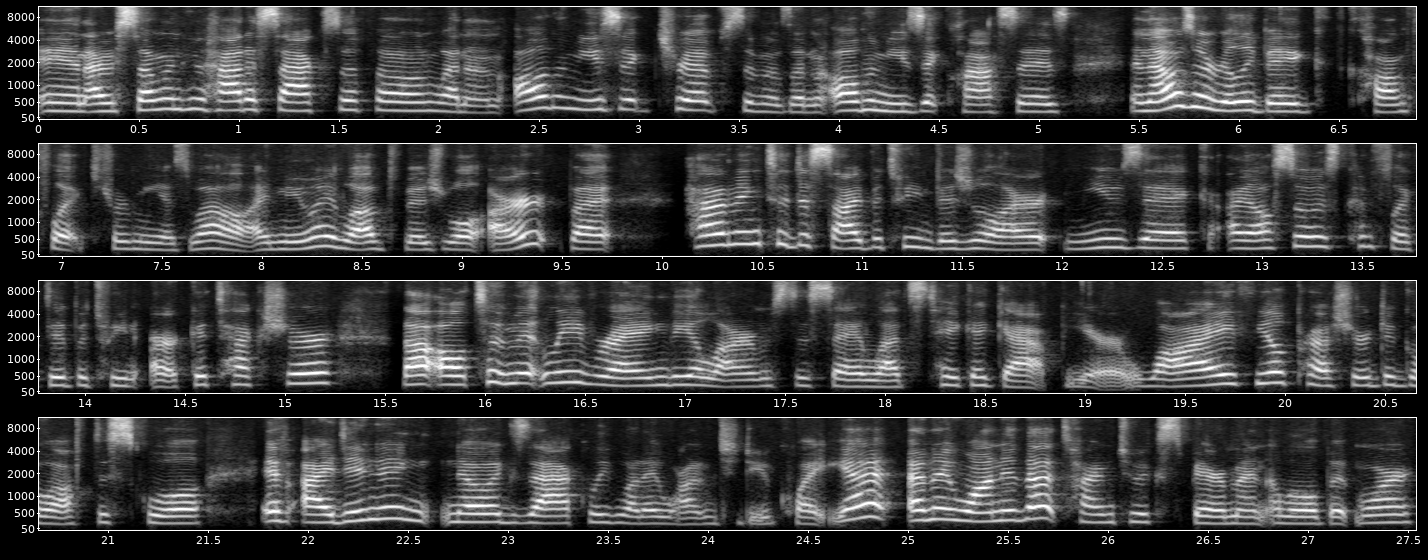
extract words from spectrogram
and I was someone who had a saxophone, went on all the music trips and was in all the music classes. And that was a really big conflict for me as well. I knew I loved visual art, but having to decide between visual art, music. I also was conflicted between architecture. That ultimately rang the alarms to say, let's take a gap year. Why feel pressured to go off to school if I didn't know exactly what I wanted to do quite yet? And I wanted that time to experiment a little bit more,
